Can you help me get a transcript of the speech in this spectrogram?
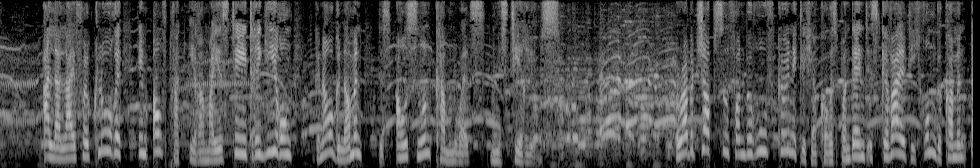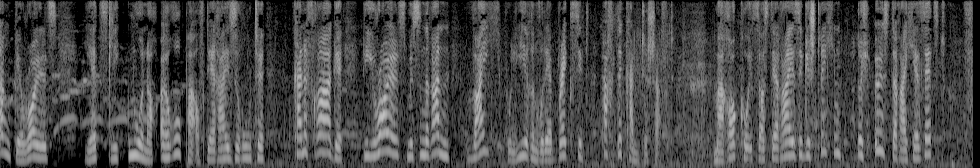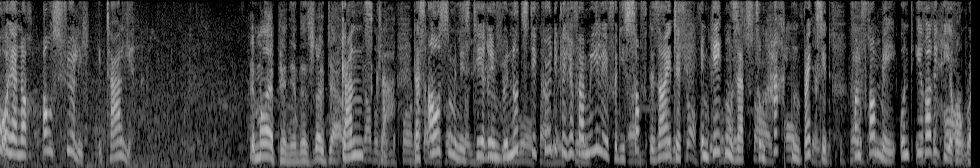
Allerlei Folklore im Auftrag ihrer Majestät, Regierung, genau genommen des Außen- und Commonwealth-Ministeriums. Robert Jobson von Beruf königlicher Korrespondent ist gewaltig rumgekommen, dank der Royals. Jetzt liegt nur noch Europa auf der Reiseroute. Keine Frage, die Royals müssen ran, weich polieren, wo der Brexit harte Kante schafft. Marokko ist aus der Reise gestrichen, durch Österreich ersetzt, vorher noch ausführlich Italien. Ganz klar, das Außenministerium benutzt die königliche Familie für die softe Seite im Gegensatz zum harten Brexit von Frau May und ihrer Regierung.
